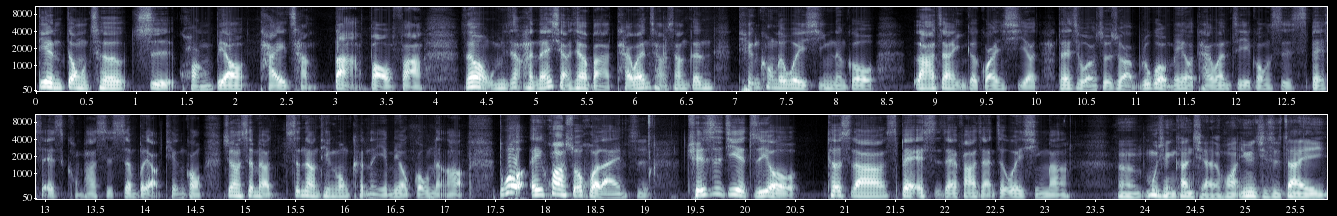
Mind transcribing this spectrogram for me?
电动车是狂飙，台厂。大爆发，然后我们很难想象把台湾厂商跟天空的卫星能够拉上一个关系啊！但是我要说说啊，如果没有台湾这些公司，Space X 恐怕是升不了天空，就算升不了升上天空，可能也没有功能哈。不过，哎，话说回来，是全世界只有特斯拉 Space X 在发展这个卫星吗？嗯，目前看起来的话，因为其实，在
